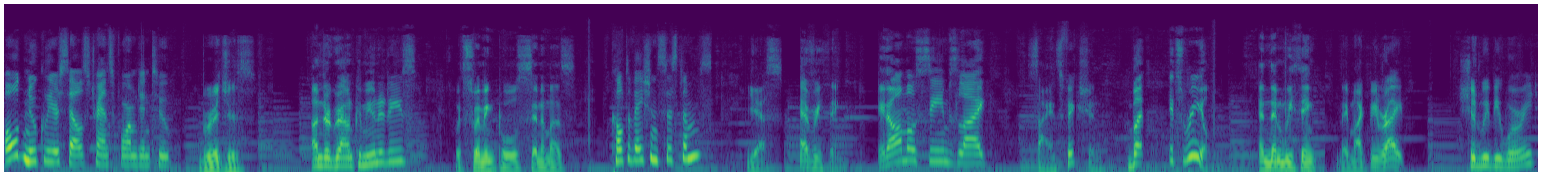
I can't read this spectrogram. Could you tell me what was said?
Old nuclear cells transformed into Bridges. Underground communities with swimming pools, cinemas. cultivation systems. Yes, everything. It almost seems like science fiction, but it's real. And then we think they might be right. Should we be worried?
